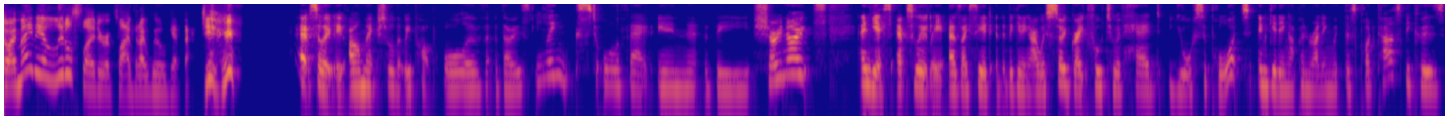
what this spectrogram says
so I may be a little slow to reply, but I will get back to you. Absolutely. I'll make sure that we pop all of those links to all of that in the show notes. And yes, absolutely. As I said at the beginning, I was so grateful to have had your support in getting up and running with this podcast because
